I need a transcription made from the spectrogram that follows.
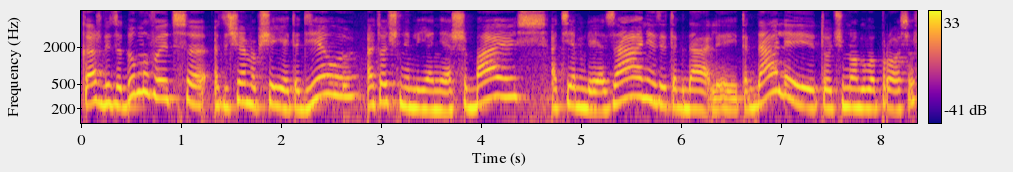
каждый задумывается, а зачем вообще я это делаю, а точно ли я не ошибаюсь, а тем ли я занят и так далее, и так далее, и это очень много вопросов.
